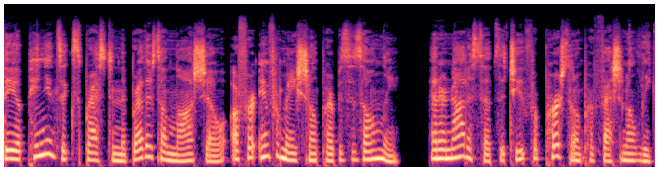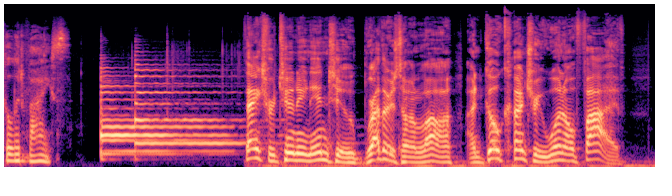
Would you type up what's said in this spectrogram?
The opinions expressed in the Brothers on Law show are for informational purposes only and are not a substitute for personal professional legal advice. Thanks for tuning in to Brothers on Law on Go Country 105.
